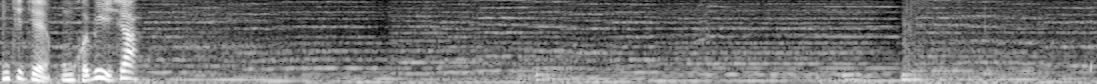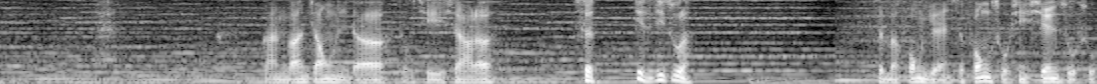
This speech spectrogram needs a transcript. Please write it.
温姐姐，我们回避一下。刚刚教你的都记下了。是，弟子记住了。这本风源是风属性仙术书，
